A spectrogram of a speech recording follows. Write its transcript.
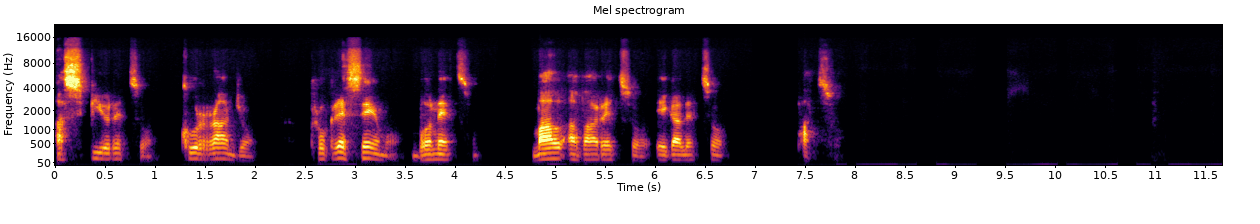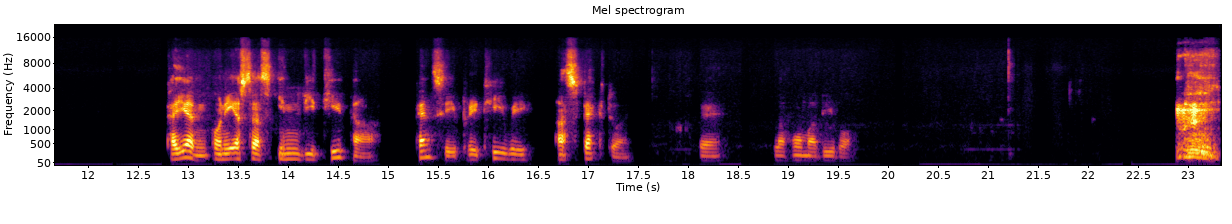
aspirezzo, coraggio, progressemo, bonezzo, mal avarezzo, egalezzo, pazzo. Caien, oni estas invitita pensi pri tivi aspectoi de la homa vivo.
